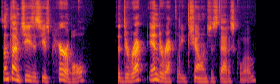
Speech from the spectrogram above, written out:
Sometimes Jesus used parable to direct indirectly challenge the status quo.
